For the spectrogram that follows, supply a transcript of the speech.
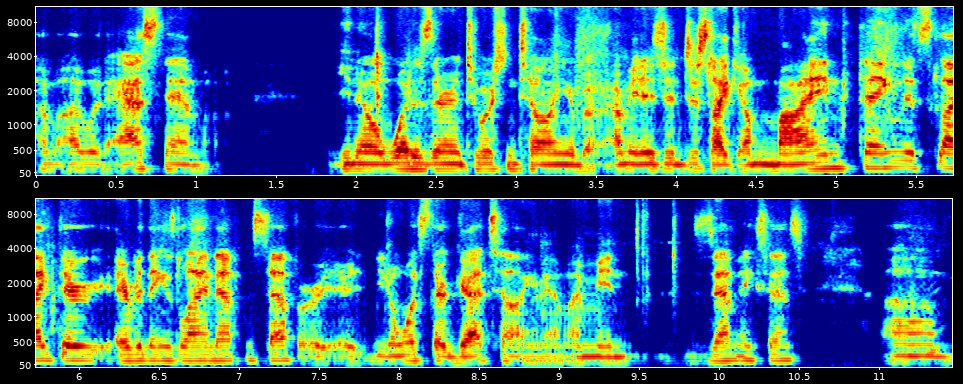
um, i would ask them you know what is their intuition telling you about i mean is it just like a mind thing that's like they're everything's lined up and stuff or you know what's their gut telling them? I mean does that make sense? Um,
